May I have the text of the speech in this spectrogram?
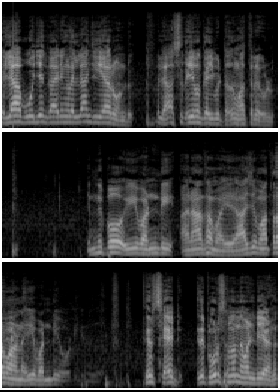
എല്ലാ പൂജയും കാര്യങ്ങളെല്ലാം ചെയ്യാറുമുണ്ട് ലാസ്റ്റ് ദൈവം കൈവിട്ടത് മാത്രമേ ഉള്ളൂ. ഇന്നിപ്പോ ഈ വണ്ടി അനാഥമായി. രാജ്യം മാത്രമാണ് ഈ വണ്ടി ഓടിക്കുന്നത്. തീർച്ചയായിട്ടും. ഇത് ടൂറിസം എന്ന വണ്ടിയാണ്.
